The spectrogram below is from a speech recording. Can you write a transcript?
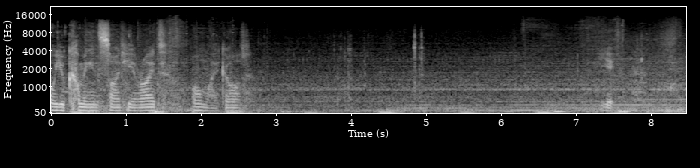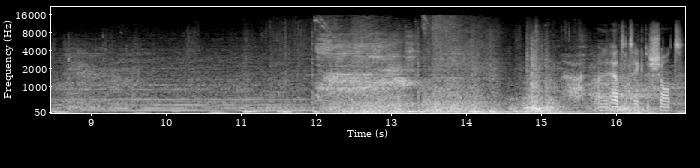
Oh, you're coming inside here, right? Oh my god. Yeah. Ah, I had to take the shot.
